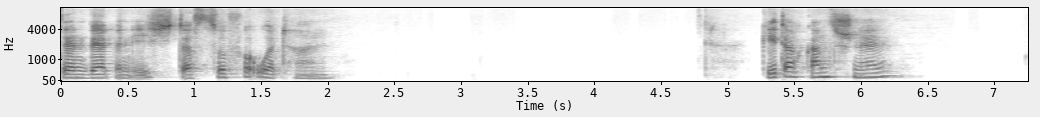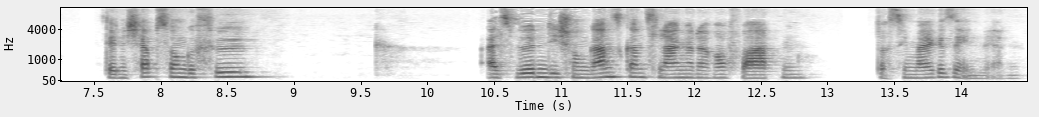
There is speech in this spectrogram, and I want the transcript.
Denn wer bin ich, das zu verurteilen? Geht auch ganz schnell, denn ich habe so ein Gefühl, als würden die schon ganz, ganz lange darauf warten, dass sie mal gesehen werden.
